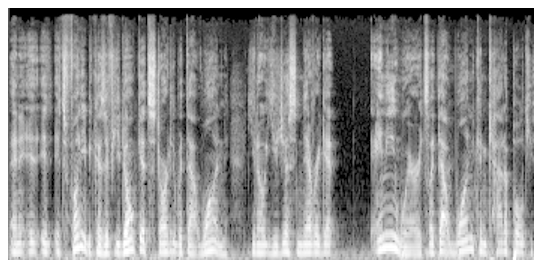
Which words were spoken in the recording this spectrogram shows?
And it, it, it's funny because if you don't get started with that one, you know, you just never get anywhere. It's like that one can catapult you.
